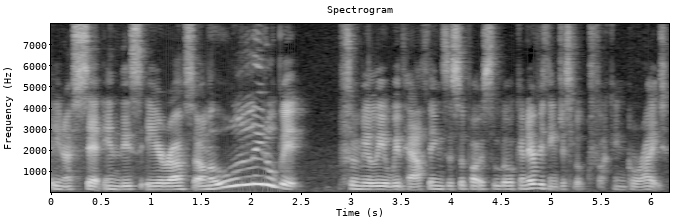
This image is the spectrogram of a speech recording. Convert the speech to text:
you know set in this era, so I'm a little bit familiar with how things are supposed to look, and everything just looked fucking great,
